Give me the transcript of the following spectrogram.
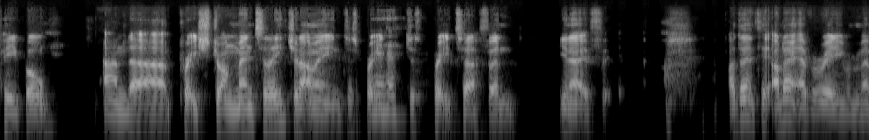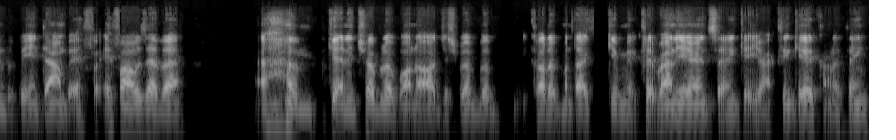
people and uh, pretty strong mentally. Do you know what I mean? Just pretty yeah. just pretty tough. And you know, if I don't think I don't ever really remember being down, but if if I was ever um, getting in trouble or whatnot, I just remember kind of my dad giving me a clip around the ear and saying, "Get your acting gear," kind of thing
